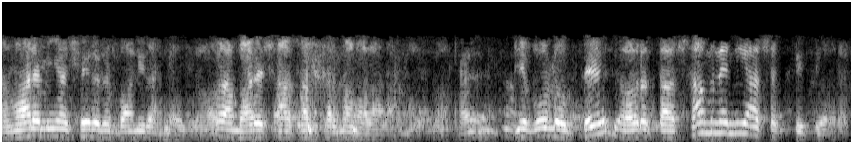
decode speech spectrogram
ہمارے میاں شیر ربانی رحمہ اللہ، اور ہمارے شاہ صاحب کرما والا رحمہ اللہ۔ یہ وہ لوگ تھے جو عورت کا سامنے نہیں آ سکتی تھی، عورت۔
